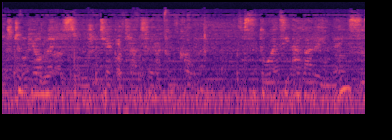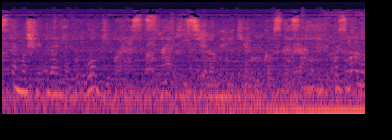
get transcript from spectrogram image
odczepione i służyć jako trasy ratunkowe. W sytuacji awaryjnej system oświetlenia podłogi oraz znaki z zielonymi kierunkowskazami pozwolą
